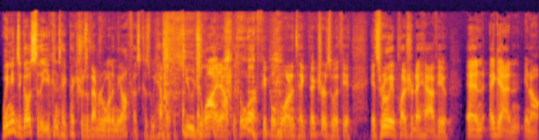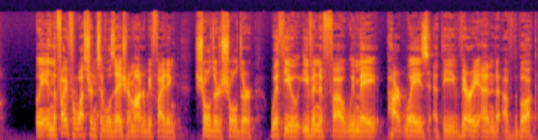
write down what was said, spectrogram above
We need to go so that you can take pictures with everyone in the office because we have like a huge line out the door of people who want to take pictures with you. It's really a pleasure to have you. And again, you know, in the fight for Western civilization, I'm honored to be fighting shoulder to shoulder with you, even if uh, we may part ways at the very end of the book.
